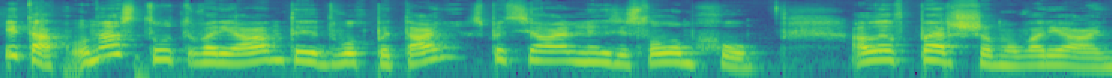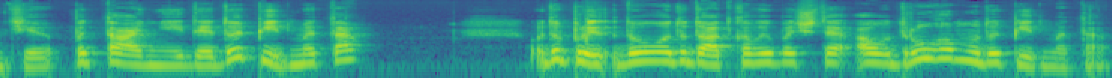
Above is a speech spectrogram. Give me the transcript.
І так, у нас тут варіанти двох питань спеціальних зі словом who. Але в першому варіанті питання йде до підмета, до, до додатка, вибачте, а у другому до підмета.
